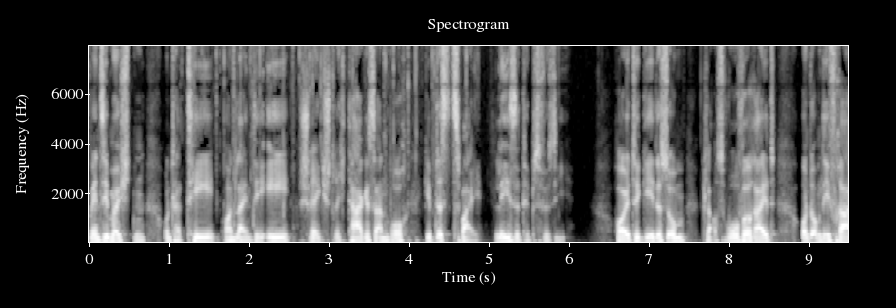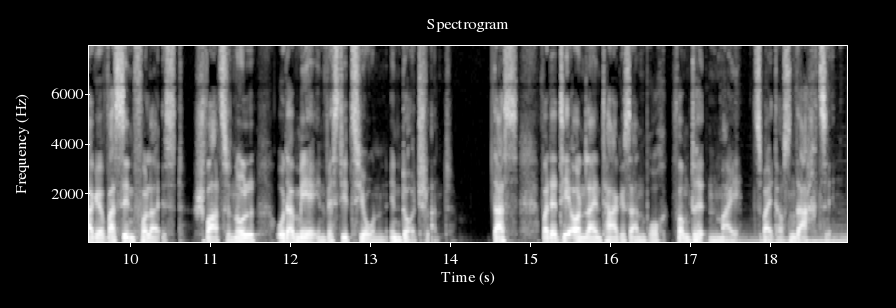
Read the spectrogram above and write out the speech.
Wenn Sie möchten, unter t-online.de-tagesanbruch gibt es zwei Lesetipps für Sie. Heute geht es um Klaus Wowereit und um die Frage, was sinnvoller ist, schwarze Null oder mehr Investitionen in Deutschland. Das war der T-Online-Tagesanbruch vom 3. Mai 2018.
